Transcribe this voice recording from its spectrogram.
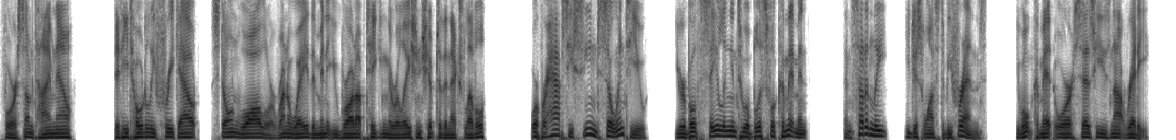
for some time now? Did he totally freak out, stonewall, or run away the minute you brought up taking the relationship to the next level? Or perhaps he seemed so into you, you were both sailing into a blissful commitment, then suddenly he just wants to be friends. He won't commit or says he's not ready.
